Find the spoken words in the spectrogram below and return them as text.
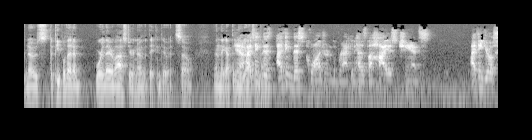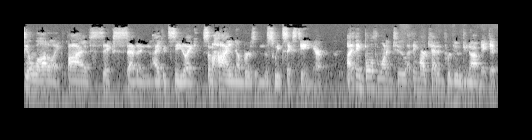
knows the people that have, were there last year know that they can do it. So then they got the Yeah, new I think this I think this quadrant of the bracket has the highest chance. I think you'll see a lot of like five, six, seven. I could see like some high numbers in the Sweet Sixteen here. I think both one and two. I think Marquette and Purdue do not make it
